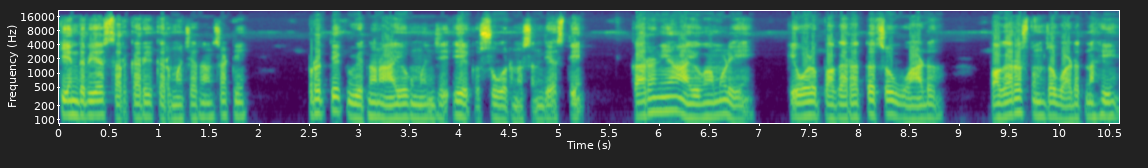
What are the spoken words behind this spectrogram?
केंद्रीय सरकारी कर्मचाऱ्यांसाठी प्रत्येक वेतन आयोग म्हणजे एक सुवर्ण संधी असते. कारण या आयोगामुळे केवळ पगारातच वाढ पगारच तुमचा वाढत नाही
